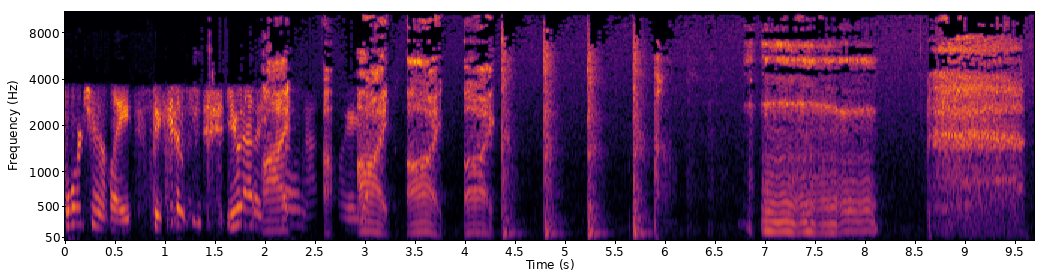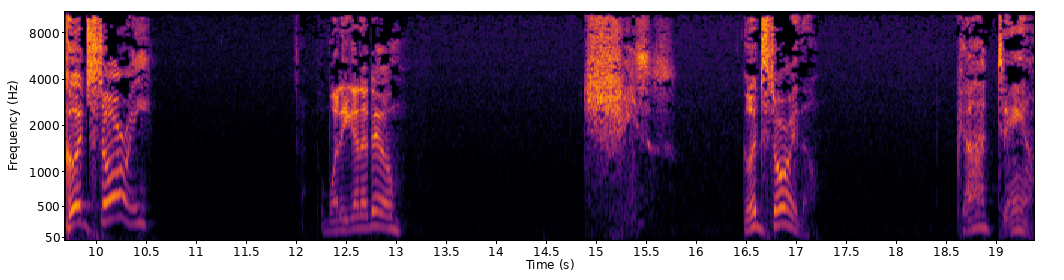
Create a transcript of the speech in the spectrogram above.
fortunately, because you had a show not uh, long ago. All right, all right, all right. Good story. What are you going to do? Jesus. Good story, though. God damn.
